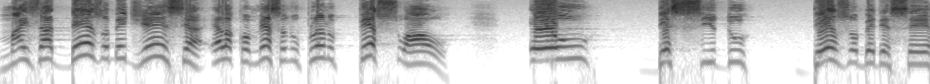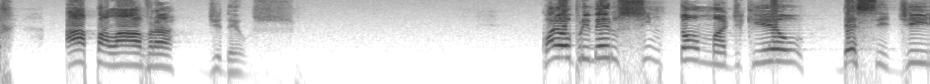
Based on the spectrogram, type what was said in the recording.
Mas a desobediência, ela começa no plano pessoal, eu decido desobedecer à palavra de Deus. Qual é o primeiro sintoma de que eu decidi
